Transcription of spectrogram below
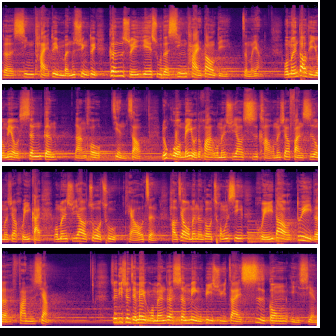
的心态，对门训，对跟随耶稣的心态到底怎么样？我们到底有没有生根，然后建造？如果没有的话，我们需要思考，我们需要反思，我们需要悔改，我们需要做出调整，好叫我们能够重新回到对的方向。所以弟兄姐妹，我们的生命必须在事工以先，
